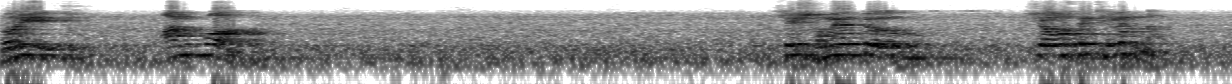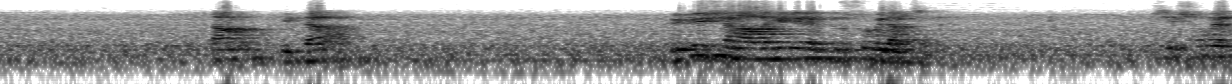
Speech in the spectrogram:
গরিব অনপদ সেই সময়ে তো সে অবস্থায় ছিলেন না। তার পিতা ব্রিটিশ সেনাবাহিনীর একজন সুবেদার ছিলেন। সেই সময়ের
